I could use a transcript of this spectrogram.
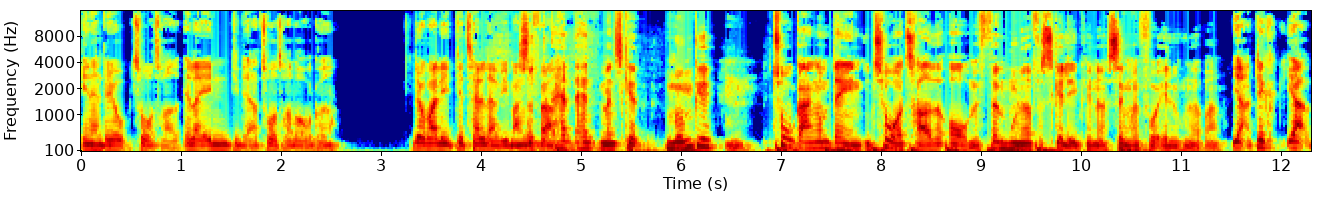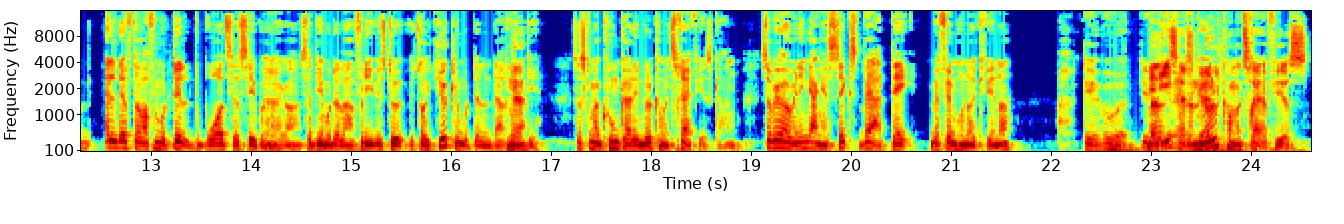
inden han blev 32, eller inden de der 32 år var gået. Det var bare lige det tal, der vi manglede Så før. han, han, man skal munke to gange om dagen i 32 år med 500 forskellige kvinder, så kan man få 1100 børn. Ja, det, ja, alt efter, hvilken model du bruger til at se på ja. her, så de her modeller her. Fordi hvis du, hvis du har Jyrkle-modellen, der er Ja. rigtig, så skal man kun gøre det 0,83 gange. Så behøver man ikke engang have sex hver dag med 500 kvinder. Det er jo... Det Hvad er sagde du 0,83?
